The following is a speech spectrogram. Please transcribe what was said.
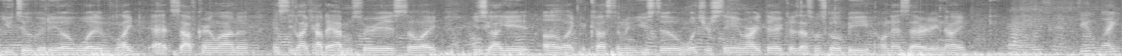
YouTube video of what it was like at South Carolina and see like how the atmosphere is. So like you just gotta get uh, like accustomed and used to what you're seeing right there because that's what's gonna be on that Saturday night. Do you like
